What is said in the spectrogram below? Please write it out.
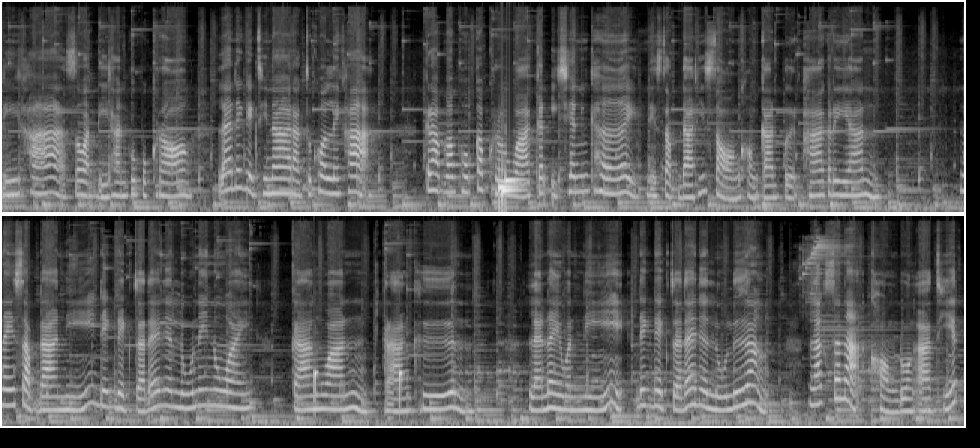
สวัสดีค่ะ สวัสดีท่านผู้ปกครอง และเด็กๆที่น่ารักทุกคนเลยค่ะ กลับมาพบกับครูวัดกันอีกเช่นเคย ในสัปดาห์ที่ 2 ของการเปิดภาคเรียน ในสัปดาห์นี้เด็กๆจะได้เรียนรู้ในหน่วย กลางวัน กลางคืน และในวันนี้เด็กๆจะได้เรียนรู้เรื่อง ลักษณะของดวงอาทิตย์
